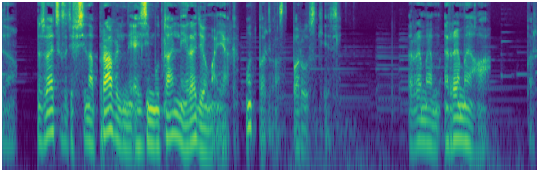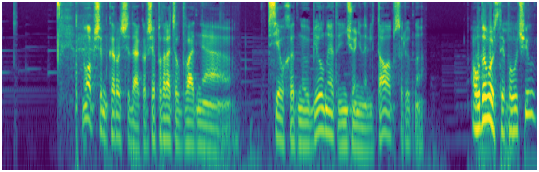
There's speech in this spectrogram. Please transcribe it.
Да. Называется, кстати, всенаправленный азимутальный радиомаяк. Вот, пожалуйста, по-русски, если. РММ, РМА. Ну, в общем, короче, да. Короче, я потратил два дня, все выходные убил на это, ничего не налетал абсолютно. А удовольствие и... получил?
